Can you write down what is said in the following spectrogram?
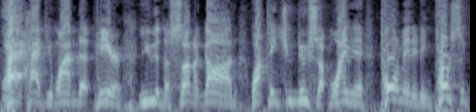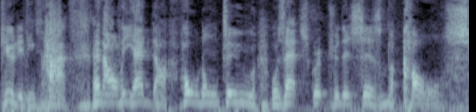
Why, how'd you wind up here? You, the Son of God, why can't you do something? Why you tormented him, persecuted him? And all he had to hold on to was that scripture that says, Because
